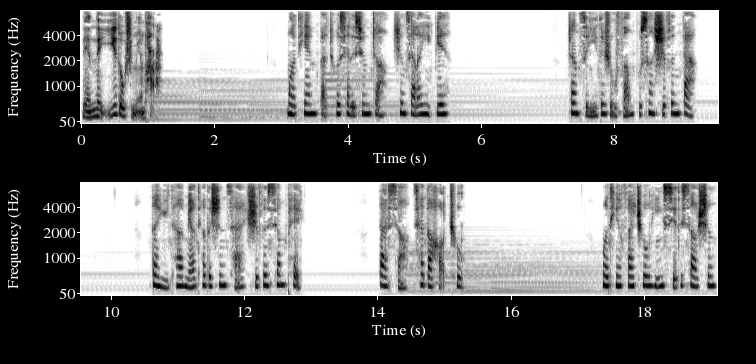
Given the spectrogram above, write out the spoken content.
连内衣都是名牌。莫天把脱下的胸罩扔在了一边。章子怡的乳房不算十分大，但与她苗条的身材十分相配，大小恰到好处。莫天发出淫邪的笑声，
